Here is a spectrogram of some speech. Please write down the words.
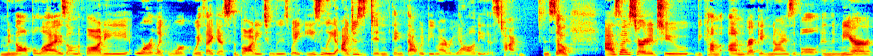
monopolize on the body or like work with, I guess, the body to lose weight easily, I just didn't think that would be my reality this time. And so as I started to become unrecognizable in the mirror,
